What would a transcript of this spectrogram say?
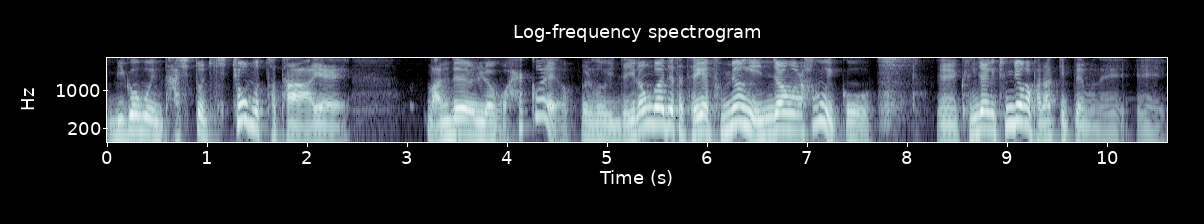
미국은 다시 또 기초부터 다 아예 만들려고 할 거예요. 그래서 이제 이런 거에 대해서 되게 분명히 인정을 하고 있고, 예, 굉장히 충격을 받았기 때문에, 예,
